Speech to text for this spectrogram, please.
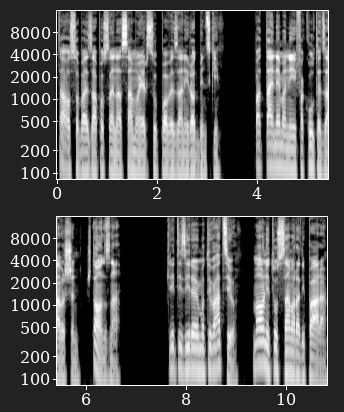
Ta osoba je zaposlena samo jer su povezani rodbinski. Pa taj nema ni fakultet završen, što on zna? Kritiziraju motivaciju. Ma on je tu samo radi para.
